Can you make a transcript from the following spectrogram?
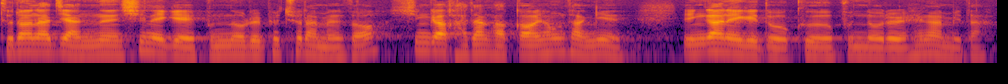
드러나지 않는 신에게 분노를 표출하면서 신과 가장 가까운 형상인 인간에게도 그 분노를 행합니다.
